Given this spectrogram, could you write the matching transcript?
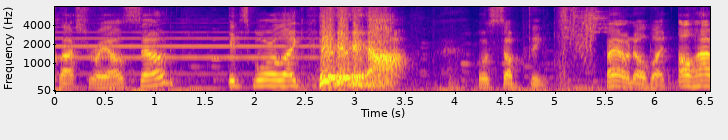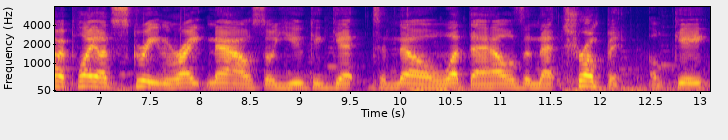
Clash Royale sound? It's more like or something. I don't know, but I'll have it play on screen right now so you can get to know what the hell's in that trumpet, okay?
